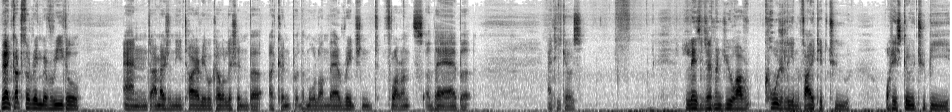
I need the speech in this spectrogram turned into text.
We then cut to the ring with Regal and I imagine the entire Regal Coalition, but I couldn't put them all on there. Ridge and Florence are there, but. And he goes, Ladies and gentlemen, you are cordially invited to what is going to be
